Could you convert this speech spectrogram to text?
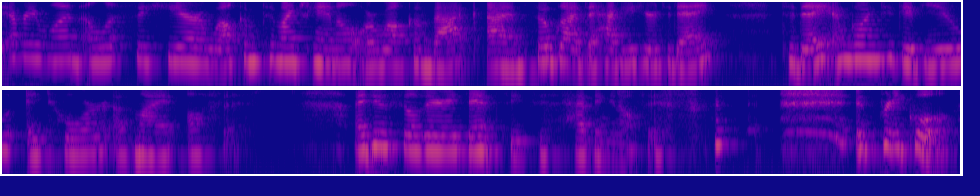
everyone, Alyssa here. Welcome to my channel or welcome back. I am so glad to have you here today. Today I'm going to give you a tour of my office. I do feel very fancy having an office. it's pretty cool.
